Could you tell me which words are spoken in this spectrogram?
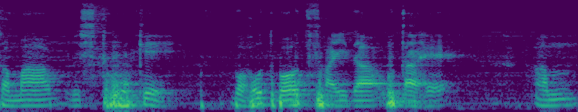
समाविष्ट होके बहुत बहुत फ़ायदा होता है। हम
